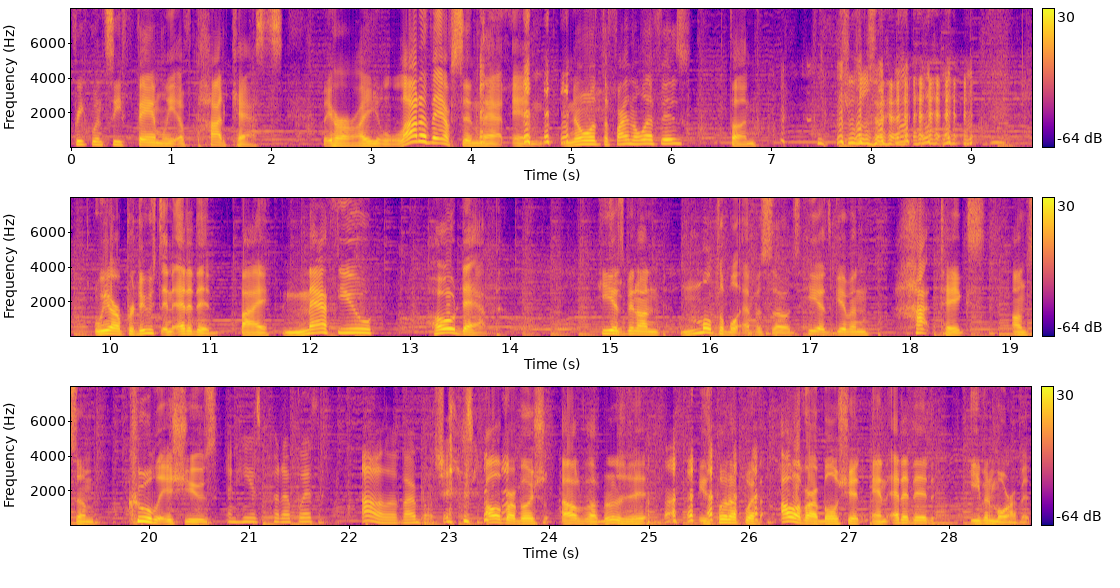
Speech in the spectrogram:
Frequency family of podcasts. There are a lot of F's in that, and you know what the final F is? Fun. we are produced and edited by Matthew Hodap. He has been on multiple episodes. He has given hot takes on some cool issues. And he has put up with all of our bullshit. All of our bush, all of our bullshit. He's put up with all of our bullshit and edited even more of it.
